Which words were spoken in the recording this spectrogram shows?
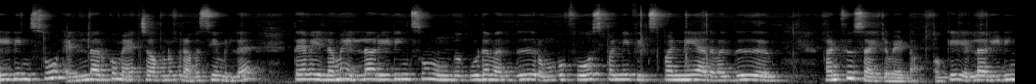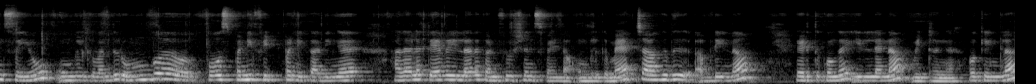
ரீடிங்ஸும் எல்லாருக்கும் மேட்ச் ஆகணுங்கிற அவசியம் இல்லை. தேவையில்லாமல் எல்லா ரீடிங்ஸும் உங்கள் கூட வந்து ரொம்ப ஃபோர்ஸ் பண்ணி ஃபிக்ஸ் பண்ணி அதை வந்து கன்ஃபியூஸ் ஆகிக்க வேண்டாம். ஓகே எல்லா ரீடிங்ஸையும் உங்களுக்கு வந்து ரொம்ப ஃபோர்ஸ் பண்ணி ஃபிட் பண்ணிக்காதீங்க. அதால் தேவையில்லாத கன்ஃபியூஷன்ஸ் வேண்டாம். உங்களுக்கு மேட்ச் ஆகுது அப்படின்னா எடுத்துக்கோங்க. இல்லைன்னா விட்டுருங்க. ஓகேங்களா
